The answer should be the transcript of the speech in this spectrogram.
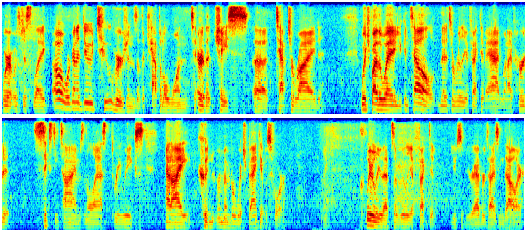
where it was just like, oh, we're gonna do two versions of the Capital One t- or the Chase uh, Tap to Ride, which by the way, you can tell that it's a really effective ad when I've heard it 60 times in the last three weeks, and I couldn't remember which bank it was for. Like, clearly, that's a really effective use of your advertising dollar.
